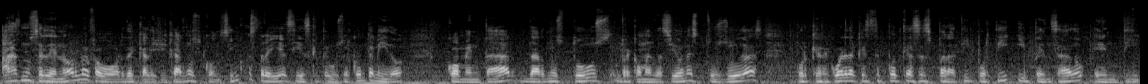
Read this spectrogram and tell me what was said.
Haznos el enorme favor de calificarnos con 5 estrellas si es que te gustó el contenido, comentar, darnos tus recomendaciones, tus dudas, porque recuerda que este podcast es para ti, por ti y pensado en ti.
